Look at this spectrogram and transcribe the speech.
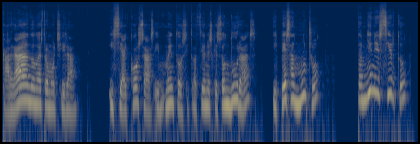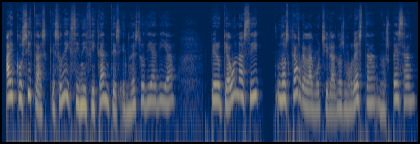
cargando nuestra mochila. Y si hay cosas y momentos, situaciones que son duras y pesan mucho, también es cierto, hay cositas que son insignificantes en nuestro día a día, pero que aún así nos cargan la mochila, nos molesta, nos pesan.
